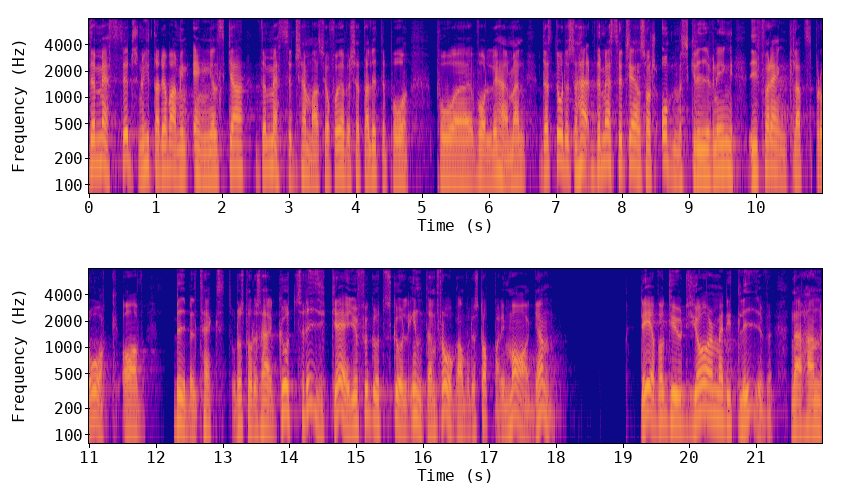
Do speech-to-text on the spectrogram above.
The Message, nu hittade jag bara min engelska The Message hemma så jag får översätta lite på, på eh, volley här. Men där står det så här, The Message är en sorts omskrivning i förenklat språk av bibeltext. Och då står det så här, Guds rike är ju för Guds skull inte en fråga om vad du stoppar i magen. Det är vad Gud gör med ditt liv när han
